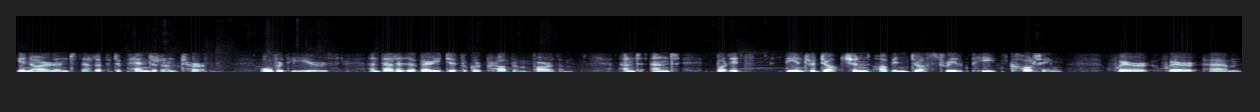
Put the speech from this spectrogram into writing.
in Ireland that have depended on turf over the years, and that is a very difficult problem for them. And and but it's the introduction of industrial peat cutting, where where um,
